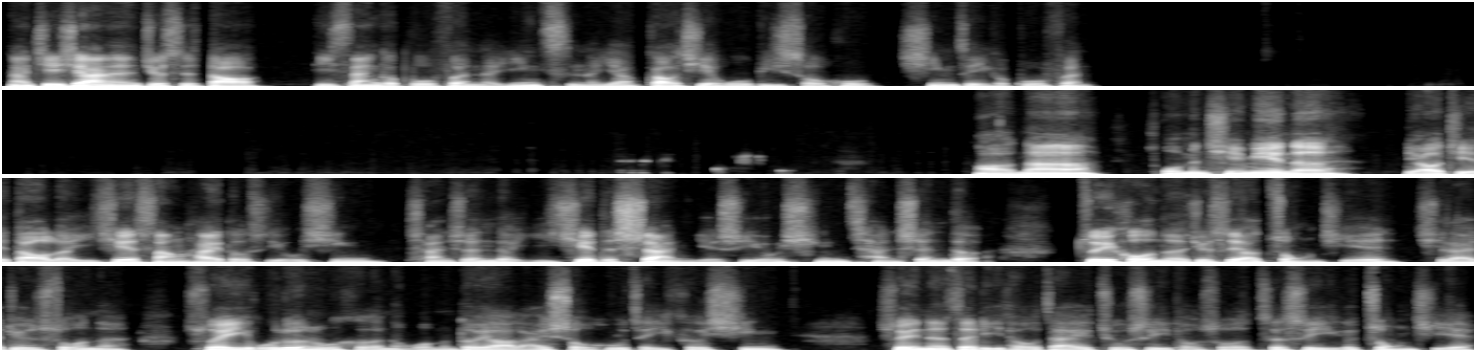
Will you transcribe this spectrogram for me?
那接下来呢就是到第三个部分了，因此呢要告诫务必守护心这一个部分。好，那我们前面呢了解到了一切伤害都是由心产生的，一切的善也是由心产生的。最后呢就是要总结起来，就是说呢。所以无论如何呢，我们都要来守护这一颗心。所以呢，这里头在注释里头说，这是一个总结，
